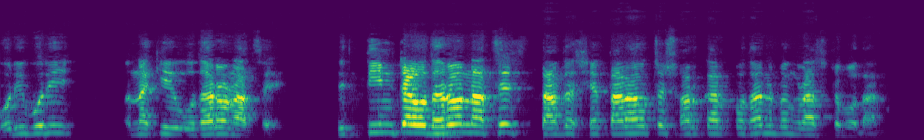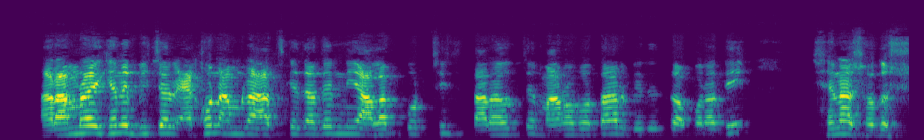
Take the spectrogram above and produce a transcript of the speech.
ভরি ভরি নাকি উদাহরণ আছে। তিনটা উদাহরণ আছে তাদের সে তারা হচ্ছে সরকার প্রধান এবং রাষ্ট্রপ্রধান। আর আমরা এখানে বিচার এখন আমরা আজকে যাদের নিয়ে আলাপ করছি তারা হচ্ছে মানবতার বিরুদ্ধে অপরাধী সেনা সদস্য।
